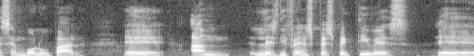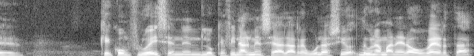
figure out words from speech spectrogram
desenvolupar eh, amb les diferents perspectives eh, que conflueixen en el que finalment serà la regulació d'una manera oberta,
